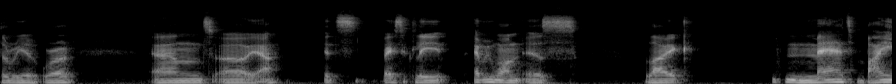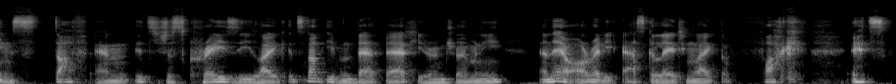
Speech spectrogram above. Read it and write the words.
the real word and uh, yeah it's basically everyone is like mad buying stuff and it's just crazy. Like it's not even that bad here in germany and they are already escalating like the fuck. It's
